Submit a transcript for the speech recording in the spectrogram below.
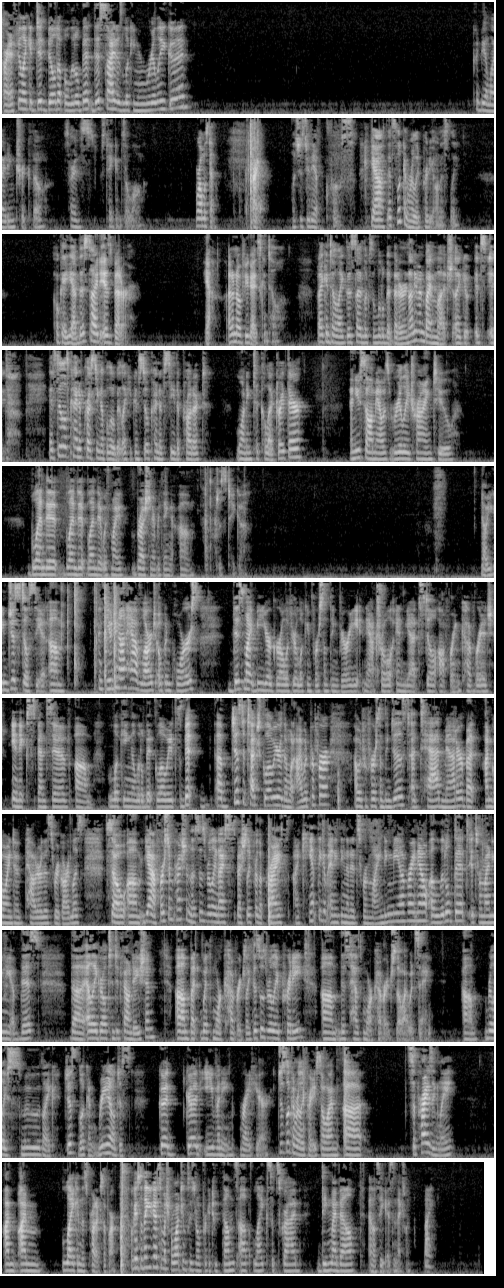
All right, I feel like it did build up a little bit. This side is looking really good. Could be a lighting trick though. Sorry this is taking so long. We're almost done. All right, let's just do the up close. Yeah, it's looking really pretty, honestly. Okay, yeah, this side is better. Yeah, I don't know if you guys can tell, but I can tell like this side looks a little bit better, not even by much. Like it, it's, it, it still is kind of crusting up a little bit. Like you can still kind of see the product wanting to collect right there. And you saw me, I was really trying to blend it, blend it, blend it with my brush and everything. Um, just take a, no, you can just still see it. Um, if you do not have large open pores, this might be your girl if you're looking for something very natural and yet still offering coverage, inexpensive, um, looking a little bit glowy. It's a bit, uh, just a touch glowier than what I would prefer. I would prefer something just a tad matter, but I'm going to powder this regardless. So um, yeah, first impression, this is really nice, especially for the price. I can't think of anything that it's reminding me of right now. A little bit, it's reminding me of this, the LA Girl Tinted Foundation um, but with more coverage. Like this was really pretty. Um, this has more coverage though, I would say. Um, really smooth, like just looking real, just good, good evening right here. Just looking really pretty. So I'm, uh, surprisingly, I'm, I'm liking this product so far. Okay, so thank you guys so much for watching. Please don't forget to thumbs up, like, subscribe, ding my bell, and I'll see you guys in the next one. Bye.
